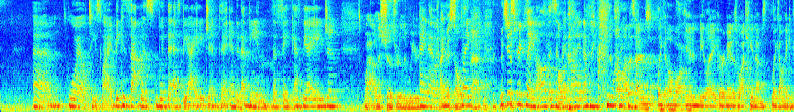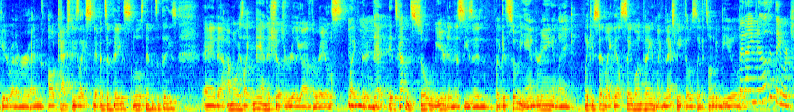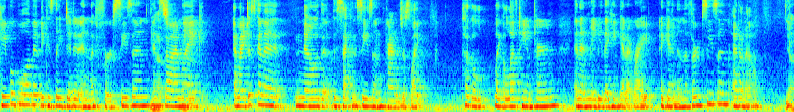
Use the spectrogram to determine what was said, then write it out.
um, loyalties lie because that was with the FBI agent that ended up being the fake FBI agent. Wow, this show's really weird. I know I missed all like, of that. just replaying all this in my mind, I'm like, what? a lot of times like i'll walk in and be like or amanda's watching and i'm like on the computer or whatever and i'll catch these like snippets of things little snippets of things and uh, i'm always like man this show's really got off the rails like they're they it's gotten so weird in this season like it's so meandering and like like you said like they'll say one thing and like next week they'll just like it's not a big deal But I know that they were capable of it because they did it in the first season, Yeah, and so I'm yeah. like, am I just gonna know that the second season kind of just like took a like a left hand turn, and then maybe they can get it right again in the third season? I don't know. Yeah.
